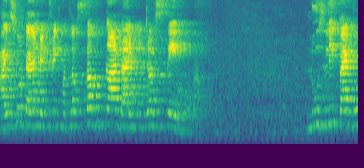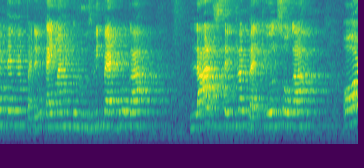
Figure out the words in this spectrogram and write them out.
आइसोडायमेट्रिक मतलब सबका डायमीटर सेम होगा। लूजली पैक्ड होते हैं पेरेंकाइमा है तो लूजली पैक्ड होगा। लार्ज सेंट्रल वैक्यूल्स होगा और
